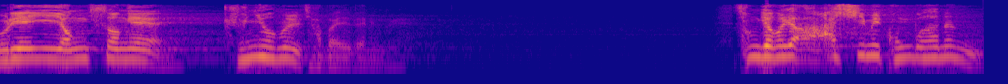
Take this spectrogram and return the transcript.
우리의 이 영성의 균형을 잡아야 되는 거예요. 성경을 열심히 공부하는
